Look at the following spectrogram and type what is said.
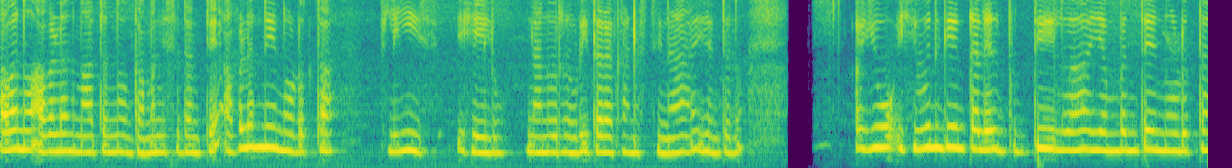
ಅವನು ಅವಳ ಮಾತನ್ನು ಗಮನಿಸದಂತೆ ಅವಳನ್ನೇ ನೋಡುತ್ತಾ, ಪ್ಲೀಸ್ ಹೇಳು, ನಾನು ರೌಡಿ ಥರ ಕಾಣಿಸ್ತೀನಾ ಎಂದನು. ಅಯ್ಯೋ, ಇವನಿಗೆ ತಲೆಯಲ್ಲಿ ಬುದ್ಧಿ ಇಲ್ವಾ ಎಂಬಂತೆ ನೋಡುತ್ತಾ,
